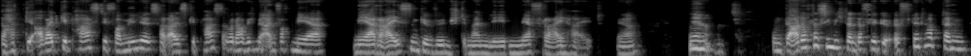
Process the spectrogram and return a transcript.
da hat die Arbeit gepasst, die Familie, es hat alles gepasst, aber da habe ich mir einfach mehr, mehr Reisen gewünscht in meinem Leben, mehr Freiheit. Ja. ja. Und, und dadurch, dass ich mich dann dafür geöffnet habe, dann,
